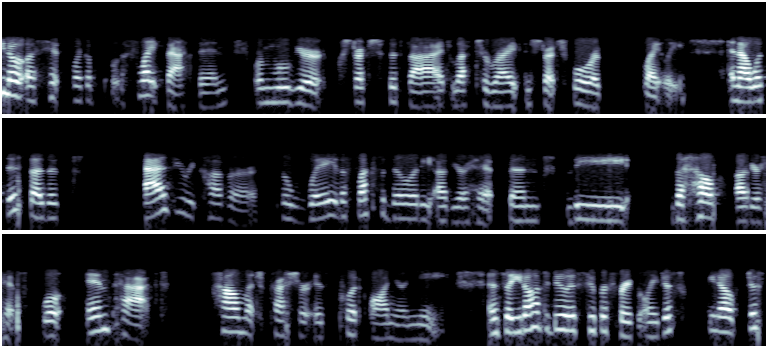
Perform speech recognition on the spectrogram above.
you know, a hip like a, a slight back bend or move your stretch to the side, left to right, and stretch forward slightly. And now what this does is as you recover, the way the flexibility of your hips and the the health of your hips will impact how much pressure is put on your knee. And so you don't have to do this super frequently. Just you know, just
